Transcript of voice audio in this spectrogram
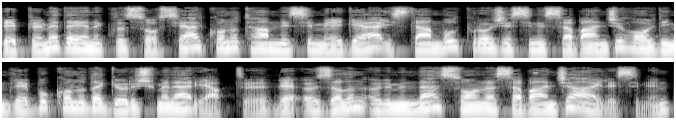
depreme dayanıklı sosyal konut hamlesi MGA İstanbul projesini Sabancı Holding'le bu konuda görüşmeler yaptığı ve Özal'ın ölümünden sonra Sabancı ailesinin,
